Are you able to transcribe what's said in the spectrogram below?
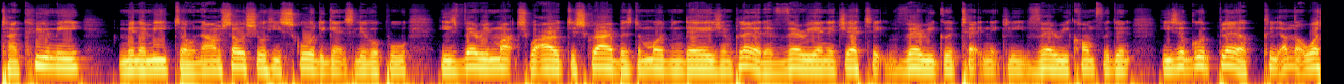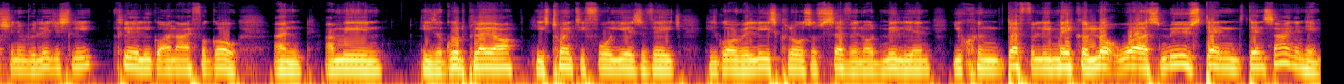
Takumi Minamino. Now, I'm so sure he scored against Liverpool. He's very much what I would describe as the modern day Asian player. They're very energetic, very good technically, very confident. He's a good player. I'm not watching him religiously. Clearly got an eye for goal. And I mean, He's a good player. He's 24 years of age. He's got a release clause of seven odd million. You can definitely make a lot worse moves than than signing him.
